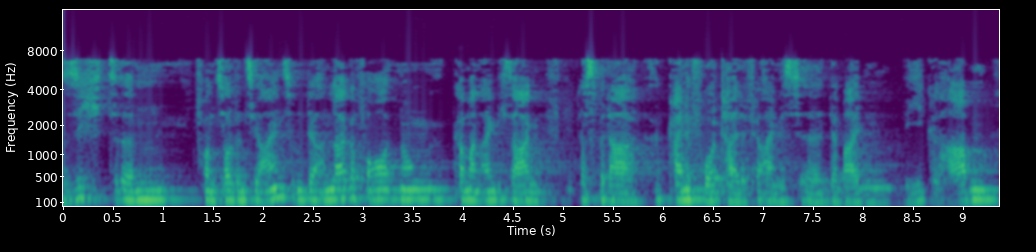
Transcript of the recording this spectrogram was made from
Sicht ähm, von Solvency 1 und der Anlageverordnung kann man eigentlich sagen, dass wir da keine Vorteile für eines äh, der beiden Vehikel haben.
